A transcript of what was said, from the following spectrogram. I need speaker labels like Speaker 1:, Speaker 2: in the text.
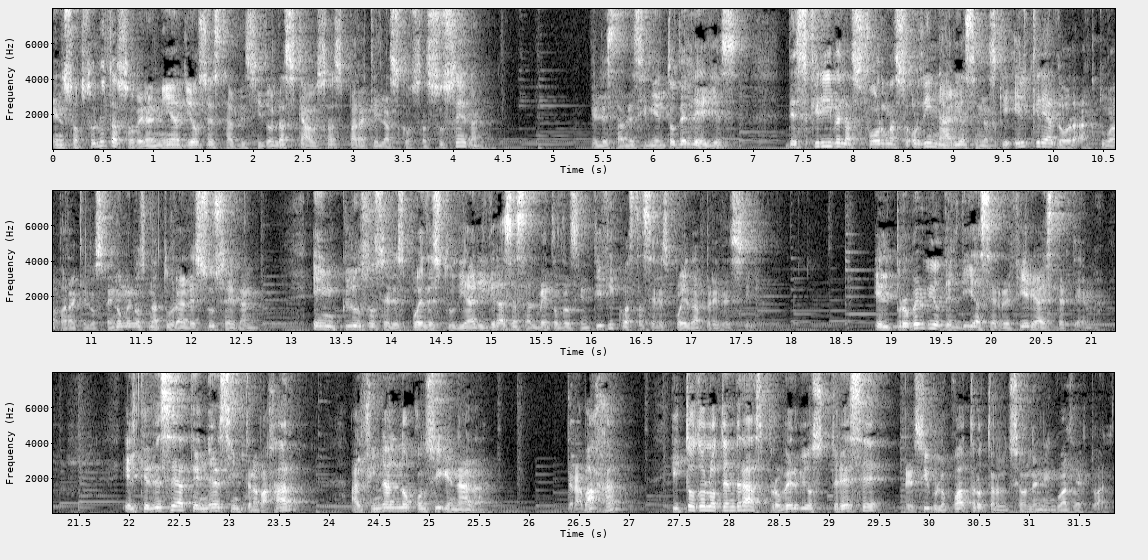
Speaker 1: En su absoluta soberanía Dios ha establecido las causas para que las cosas sucedan. El establecimiento de leyes describe las formas ordinarias en las que el Creador actúa para que los fenómenos naturales sucedan e incluso se les puede estudiar y gracias al método científico hasta se les pueda predecir. El proverbio del día se refiere a este tema. El que desea tener sin trabajar, al final no consigue nada. Trabaja y todo lo tendrás. Proverbios 13, versículo 4, traducción en lenguaje actual.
